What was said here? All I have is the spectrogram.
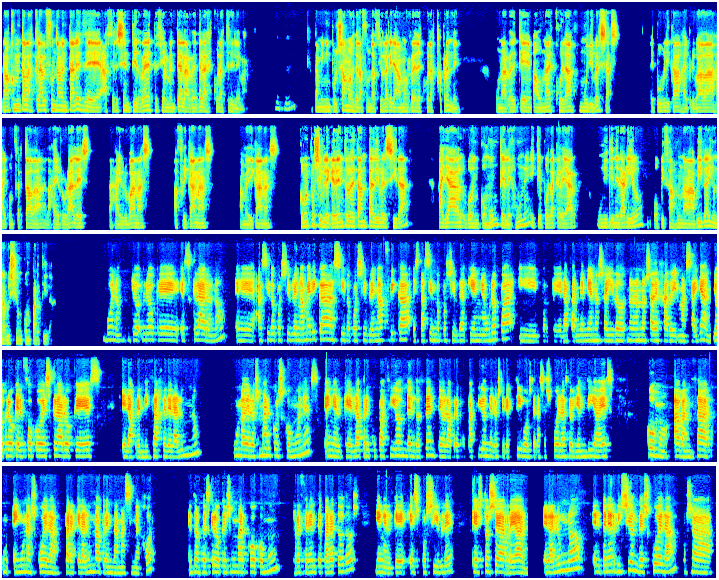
nos has comentado las claves fundamentales de hacer sentir red, especialmente a la red de las escuelas Trilema. También impulsamos desde la Fundación la que llamamos Red de Escuelas que Aprenden. Una red que a unas escuelas muy diversas. Hay públicas, hay privadas, hay concertadas, las hay rurales, las hay urbanas, africanas, americanas. ¿Cómo es posible que dentro de tanta diversidad haya algo en común que les une y que pueda crear un itinerario o quizás una vida y una visión compartida? Bueno, yo creo que es claro, ¿no? Eh, ha sido posible en América, ha sido posible en África, está siendo posible aquí en Europa y porque la pandemia nos ha ido, no nos ha dejado ir más allá. Yo creo que el foco es claro que es el aprendizaje del alumno, uno de los marcos comunes en el que la preocupación del docente o la preocupación de los directivos de las escuelas de hoy en día es cómo avanzar en una escuela para que el alumno aprenda más y mejor. Entonces creo que es un marco común, referente para todos y en el que es posible que esto sea real. El alumno, el tener visión de escuela, o sea,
